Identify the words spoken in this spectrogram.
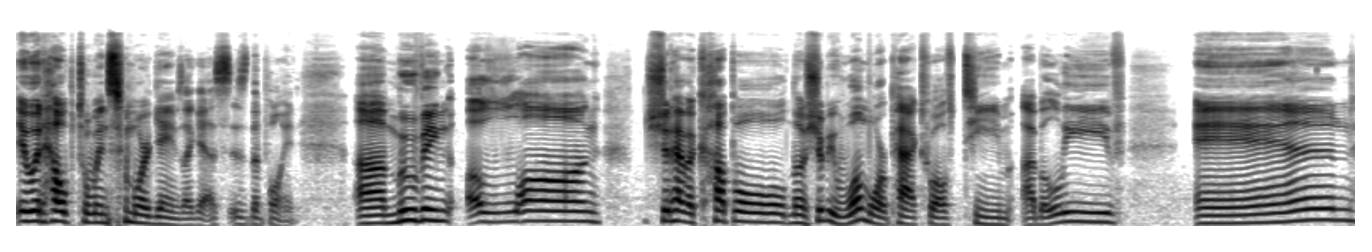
it would help to win some more games. I guess is the point. Uh, moving along, should have a couple. No, should be one more Pac-12 team, I believe, and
